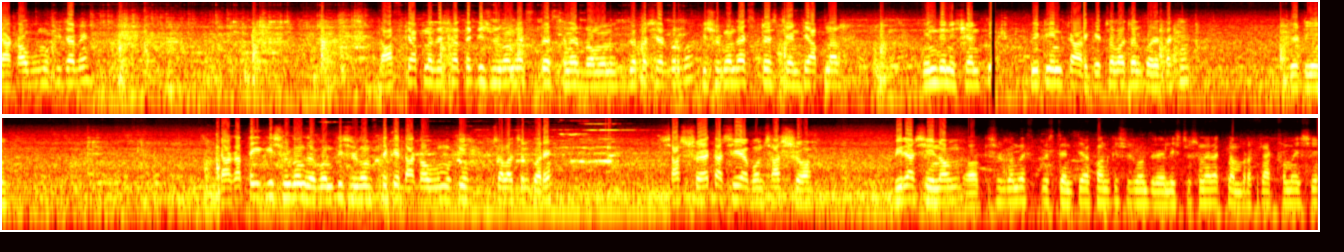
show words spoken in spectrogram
ঢাকা অভিমুখী যাবে। তো আজকে আপনাদের সাথে কিশোরগঞ্জ এক্সপ্রেস ট্রেনের ভ্রমণ অভিজ্ঞতা শেয়ার করব। কিশোরগঞ্জ এক্সপ্রেস ট্রেনটি আপনার ইন্দোনেশিয়ান পিটিন কার থেকে চলাচল করে থাকে, যেটি ঢাকা থেকে কিশোরগঞ্জ এবং কিশোরগঞ্জ থেকে ঢাকা অভিমুখী চলাচল করে। সাতশো একাশি এবং সাতশো বিরাশি নং। কিশোরগঞ্জ এক্সপ্রেস ট্রেনটি এখন কিশোরগঞ্জ রেল স্টেশনের এক নম্বর প্ল্যাটফর্মে এসে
